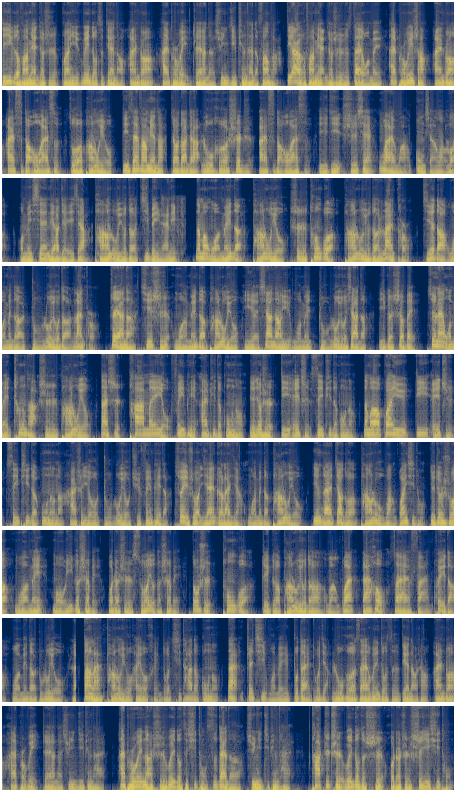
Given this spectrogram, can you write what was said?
第一个方面就是关于 Windows 电脑安装 Hyper-V 这样的虚拟机平台的方法。第二个方面就是在我们 Hyper-V 上安装 S 到 OS 做旁路由。第三方面呢，教大家如何设置 S 到 OS 以及实现外网共享网络。我们先了解一下旁路由的基本原理。那么我们的旁路由是通过旁路由的 LAN 口接到我们的主路由的 LAN 口。这样呢，其实我们的旁路由也相当于我们主路由下的一个设备。虽然我们称它是旁路由，但是它没有分配 IP 的功能，也就是 DHCP 的功能。那么关于 DHCP 的功能呢，还是由主路由去分配的。所以说，严格来讲，我们的旁路由应该叫做旁路网关系统。也就是说，我们某一个设备或者是所有的设备都是。通过这个旁路由的网关，然后再反馈到我们的主路由来。当然，旁路由还有很多其他的功能，但这期我们不再多讲。如何在 Windows 电脑上安装 Hyper-V 这样的虚拟机平台？Hyper-V 呢是 Windows 系统自带的虚拟机平台，它支持 Windows 十或者是十一系统，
